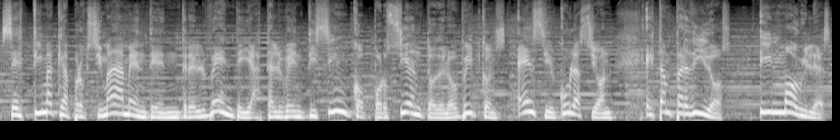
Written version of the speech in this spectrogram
se estima que aproximadamente entre el 20 y hasta el 25% de los bitcoins en circulación están perdidos, inmóviles,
